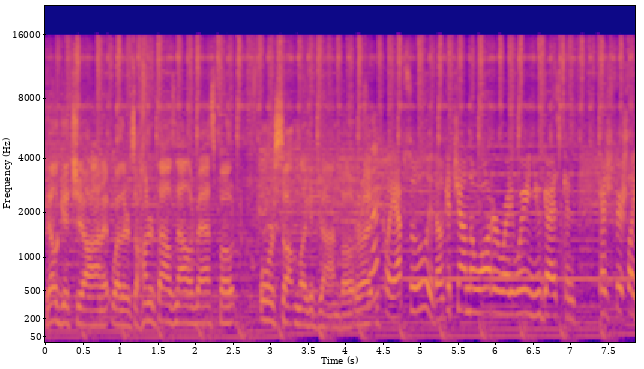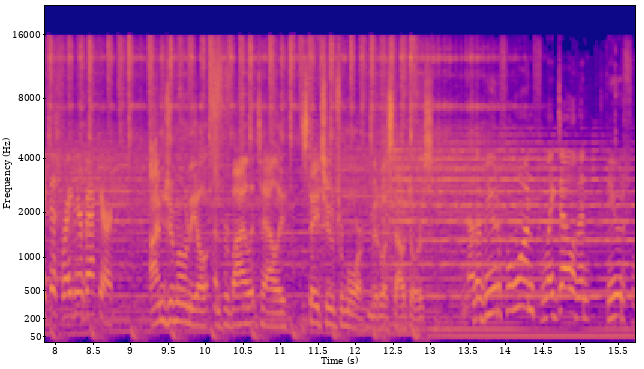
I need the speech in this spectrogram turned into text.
They'll get you on it, whether it's a $100,000 bass boat or something like a John boat, right? Exactly, absolutely. They'll get you on the water right away, and you guys can catch fish like this right in your backyard. I'm Jim O'Neill, and for Violet Talley, stay tuned for more Midwest Outdoors. Another beautiful one from Lake Delavan. Beautiful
